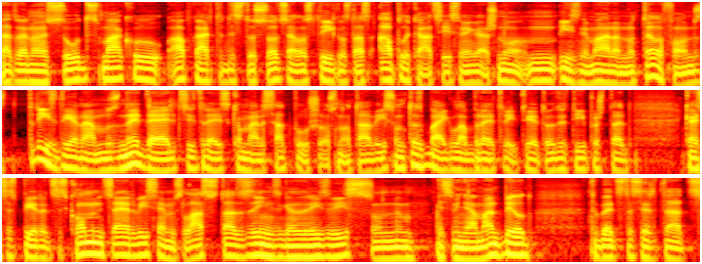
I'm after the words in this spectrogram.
atvainojos, sūdu smaku apkārt, tad es tos sociālos tīklus, tās aplikācijas vienkārši no, izņemu ārā no telefona. Trīs dienām uz nedēļu, citreiz, kamēr es atpūšos no tā visa, un tas baigi labi retrīt iedod. Ir tīpaši tad, ka es esmu pieredzējis, komunicēju ar visiem, es lasu tās ziņas, gan arī visas, un es viņām atbildēju. Tāpēc tas ir tāds,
